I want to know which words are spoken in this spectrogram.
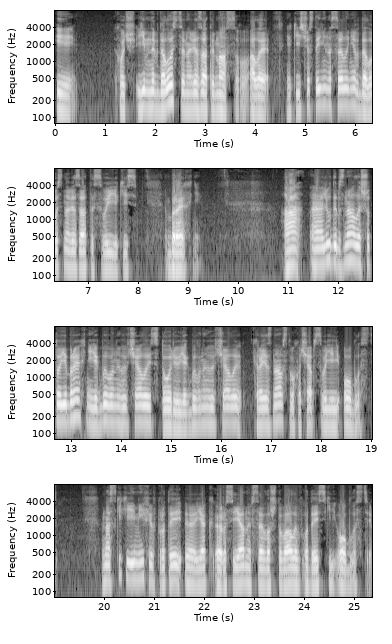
І хоч їм не вдалося це нав'язати масово, але якійсь частині населення вдалося нав'язати свої якісь брехні. А е, люди б знали, що то є брехні, якби вони вивчали історію, якби вони вивчали краєзнавство хоча б своєї області. В нас скільки є міфів про те, е, як росіяни все влаштували в Одеській області.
